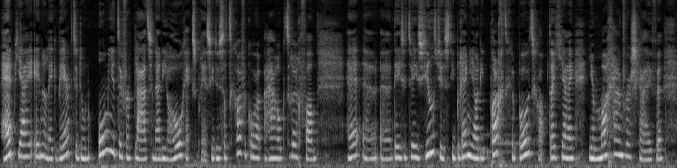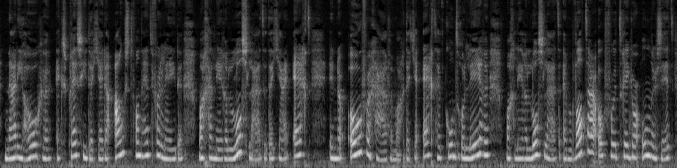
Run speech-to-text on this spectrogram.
heb jij innerlijk werk te doen om je te verplaatsen naar die hoge expressie. Dus dat gaf ik haar ook terug van hè, uh, uh, deze twee zieltjes, die brengen jou die prachtige boodschap dat jij je mag gaan verschuiven naar die hoge expressie. Dat jij de angst van het verleden mag gaan leren loslaten. Dat jij echt in de overgave mag. Dat je echt het controleren mag leren loslaten. En wat daar ook voor trigger onder zit,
